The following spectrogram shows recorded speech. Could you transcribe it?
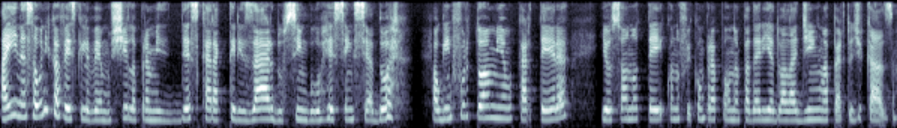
Aí, nessa única vez que levei a mochila para me descaracterizar do símbolo recenseador, alguém furtou a minha carteira e eu só notei quando fui comprar pão na padaria do Aladim lá perto de casa.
